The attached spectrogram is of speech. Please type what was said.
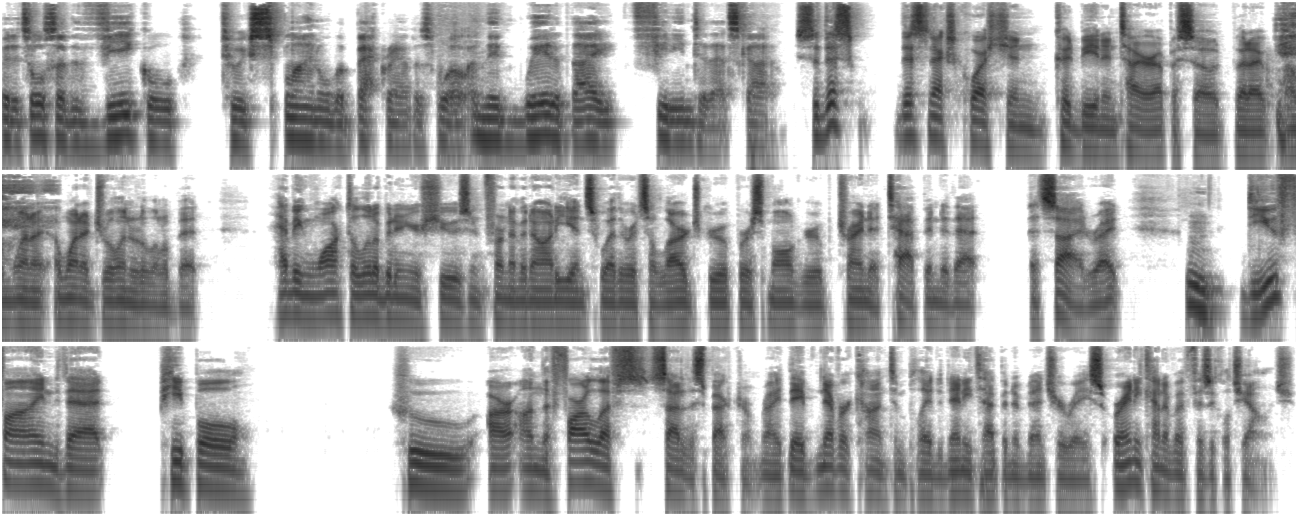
but it's also the vehicle to explain all the background as well. And then where do they fit into that scale? So this this next question could be an entire episode, but I want to I want to drill into it a little bit. Having walked a little bit in your shoes in front of an audience, whether it's a large group or a small group, trying to tap into that that side, right? Mm. Do you find that people who are on the far left side of the spectrum, right? They've never contemplated any type of adventure race or any kind of a physical challenge.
